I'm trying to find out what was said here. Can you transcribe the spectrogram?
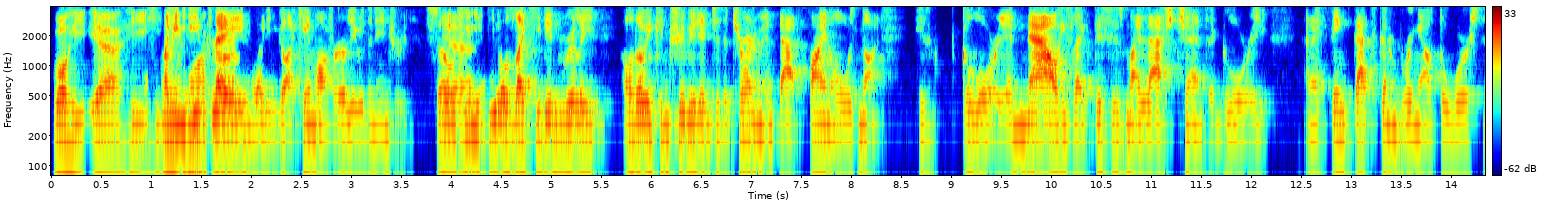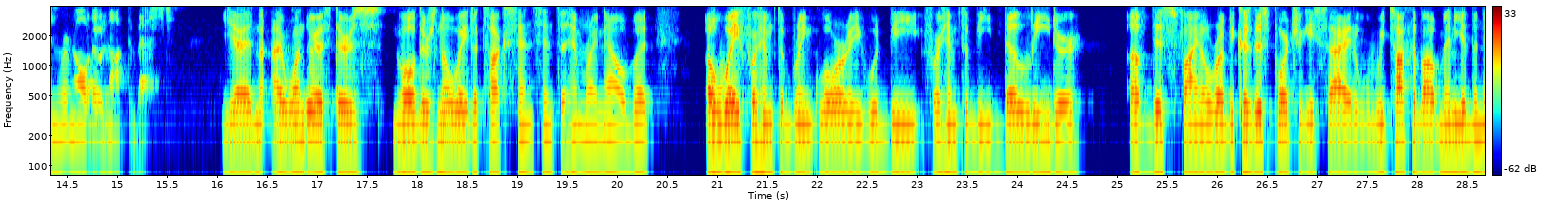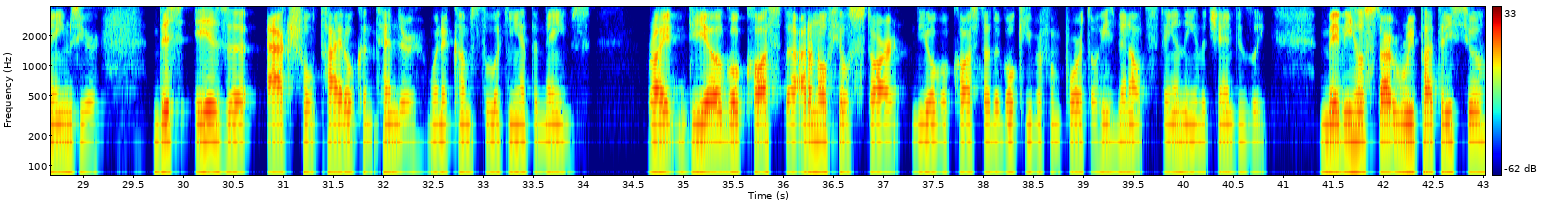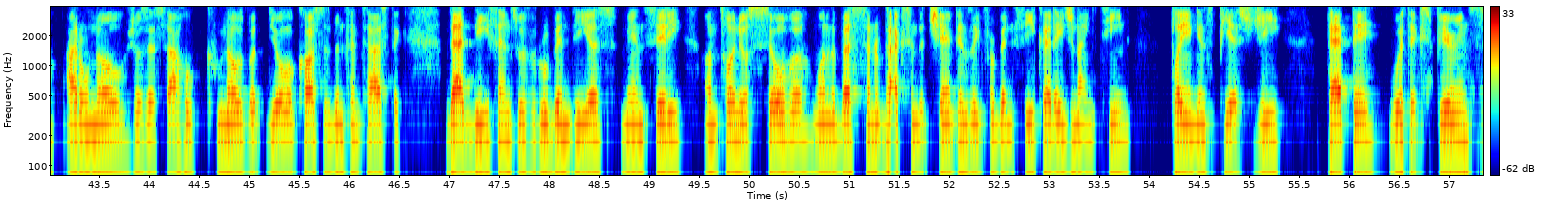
Well, he yeah he. he I mean, he played, early. but he got came off early with an injury. So yeah. he feels like he didn't really, although he contributed to the tournament, that final was not his glory. And now he's like, this is my last chance at glory. And I think that's going to bring out the worst in Ronaldo, not the best. Yeah, and I wonder if there's well, there's no way to talk sense into him right now, but a way for him to bring glory would be for him to be the leader of this final run because this Portuguese side, we talked about many of the names here this is an actual title contender when it comes to looking at the names, right? Diogo Costa, I don't know if he'll start Diogo Costa, the goalkeeper from Porto. He's been outstanding in the Champions League. Maybe he'll start Rui Patricio. I don't know. Jose Sa, who, who knows? But Diogo Costa has been fantastic. That defense with Ruben Dias, Man City, Antonio Silva, one of the best center backs in the Champions League for Benfica at age 19, playing against PSG. Pepe with experience.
